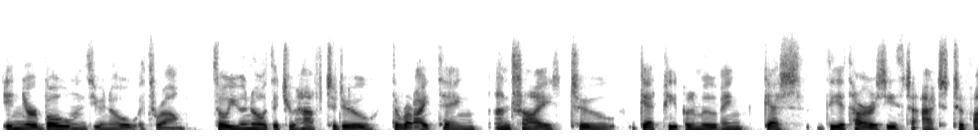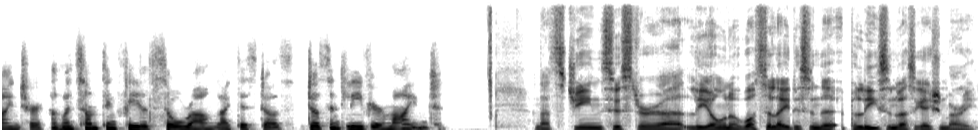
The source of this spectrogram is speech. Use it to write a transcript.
In your bones, you know it's wrong. So you know that you have to do the right thing and try to get people moving, get the authorities to act to find her. And when something feels so wrong like this does, it doesn't leave your mind. And that's Jean's sister, uh, Leona. What's the latest in the police investigation, Barry?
